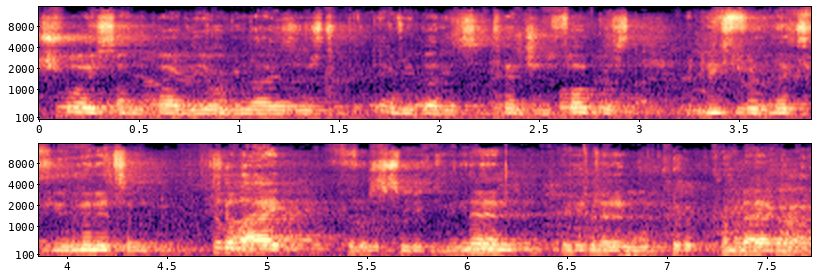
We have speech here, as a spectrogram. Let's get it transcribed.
choice on the part of the organizers to get everybody's attention focused, at least for the next few minutes, until I finish speaking, and then the internet will come back on.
